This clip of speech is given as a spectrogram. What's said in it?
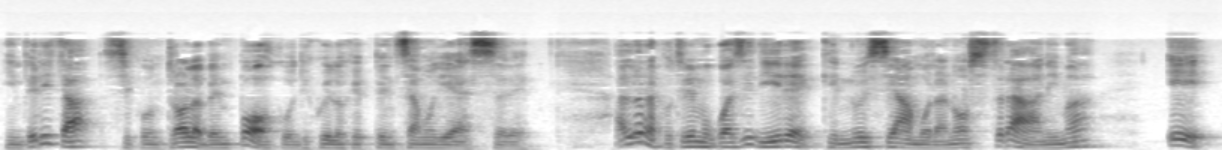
In verità si controlla ben poco di quello che pensiamo di essere. Allora potremmo quasi dire che noi siamo la nostra anima e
